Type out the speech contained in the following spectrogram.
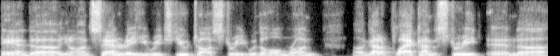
and uh, you know on Saturday he reached Eutaw Street with a home run, uh, got a plaque on the street, and uh,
